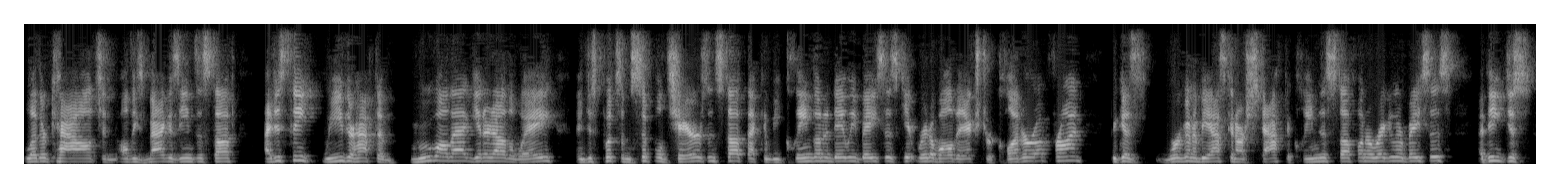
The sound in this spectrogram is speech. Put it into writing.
leather couch and all these magazines and stuff. I just think we either have to move all that, get it out of the way, and just put some simple chairs and stuff that can be cleaned on a daily basis, get rid of all the extra clutter up front because we're going to be asking our staff to clean this stuff on a regular basis. I think just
